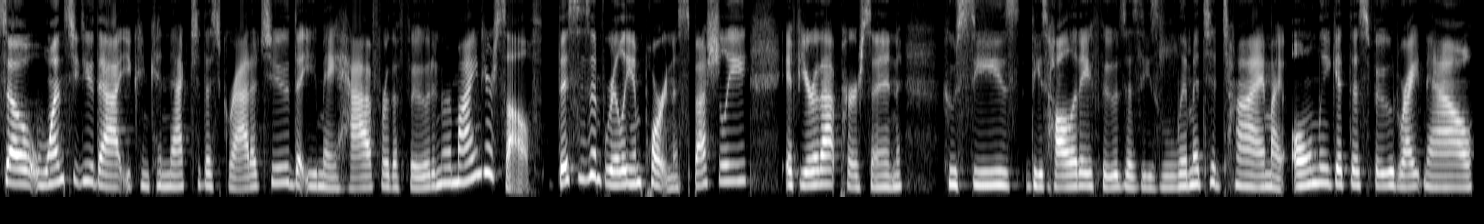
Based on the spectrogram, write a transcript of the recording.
So once you do that, you can connect to this gratitude that you may have for the food and remind yourself this is really important, especially if you're that person who sees these holiday foods as these limited time. I only get this food right now.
